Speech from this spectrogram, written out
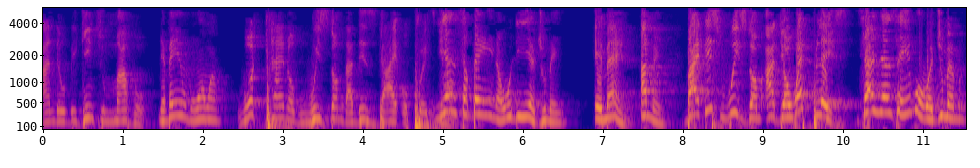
And they will begin to marvel. na ɛbɛyɛ ɔmo nwanwa What kind of wisdom that this guy operates in? nyansa bɛyɛ na wode yɛ adwuma yi Amen. amen By this wisdom at your workplace, saa nyansa yi ma wɔ adwuma mu.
